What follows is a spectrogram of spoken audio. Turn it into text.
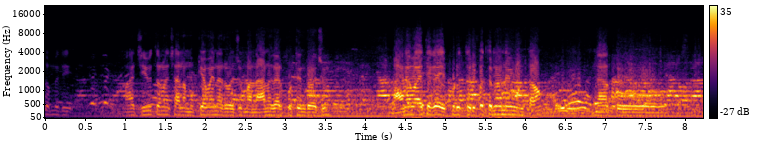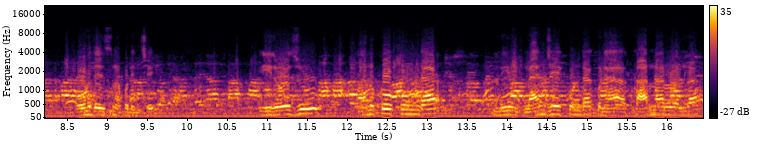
తొమ్మిది. మా జీవితంలో చాలా ముఖ్యమైన రోజు మా నాన్నగారు పుట్టినరోజు. ఆనవాయితీగా ఇప్పుడు తిరుపతిలోనే ఉంటాం. నాకు ఊహ తెలిసినప్పటి నుంచి. ఈరోజు అనుకోకుండా మేము ప్లాన్ చేయకుండా కొన్ని కారణాల వల్ల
